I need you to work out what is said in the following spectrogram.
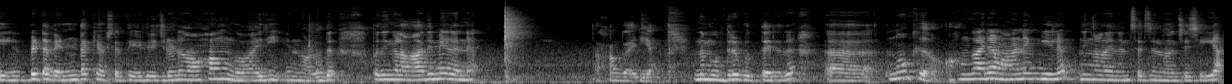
ദൈവപ്പെട്ട വെണ്ടയ്ക്ക അക്ഷരത്തിൽ എഴുതി വെച്ചിട്ടുണ്ട്. അഹങ്കാരി എന്നുള്ളത്. അപ്പോൾ നിങ്ങൾ ആദ്യമേ തന്നെ അഹങ്കാരിയ. ഇന്ന് മുദ്ര കുത്തരുത്. നോക്കുക അഹങ്കാരമാണെങ്കിൽ നിങ്ങൾ അതിനനുസരിച്ച് എന്താ വെച്ചാൽ ചെയ്യുക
